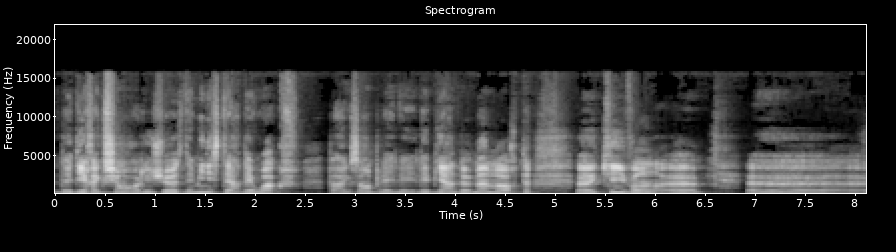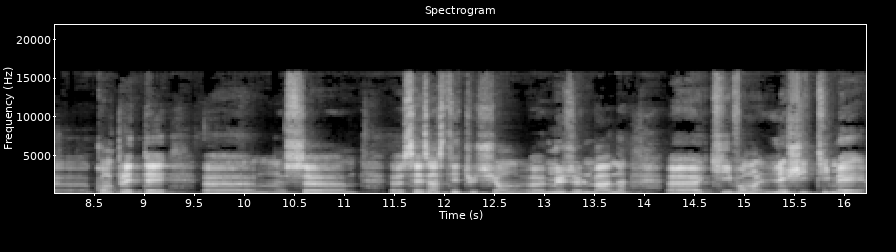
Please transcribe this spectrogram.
des directions religieuses, des ministères des waqf, par exemple, les, les, biens de main morte, qui vont euh, compléter euh, euh, ces institutions musulmanes qui vont légitimer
